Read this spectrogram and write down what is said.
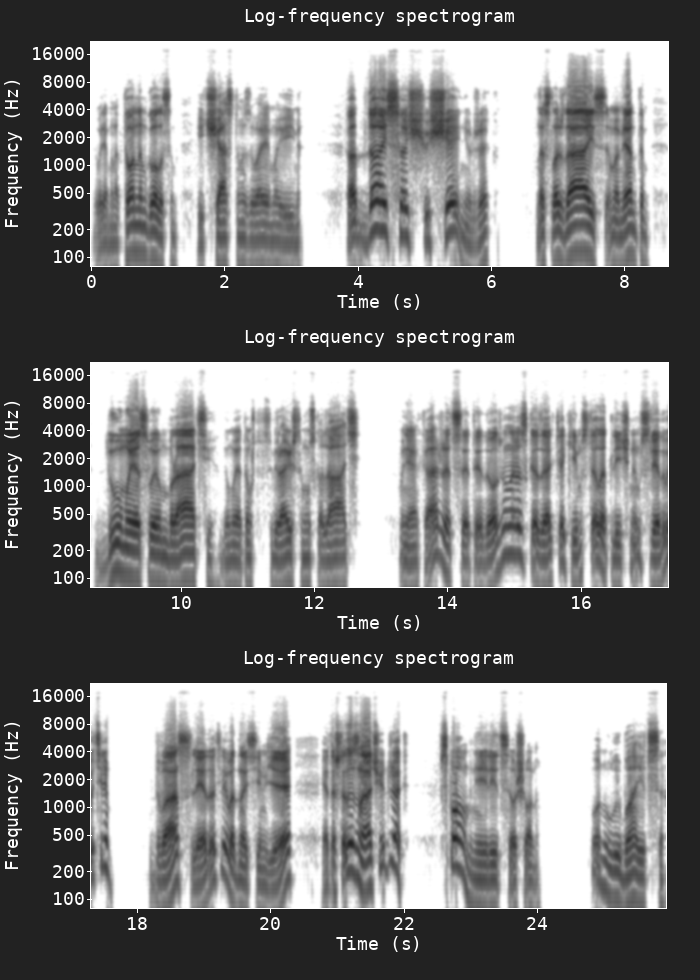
говоря монотонным голосом и часто называя мое имя. «Отдайся ощущению, Джек, наслаждайся моментом, думая о своем брате, думая о том, что ты собираешься ему сказать. Мне кажется, ты должен рассказать, каким стал отличным следователем. Два следователя в одной семье — это что-то значит, Джек. Вспомни лицо Шона. Он улыбается.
